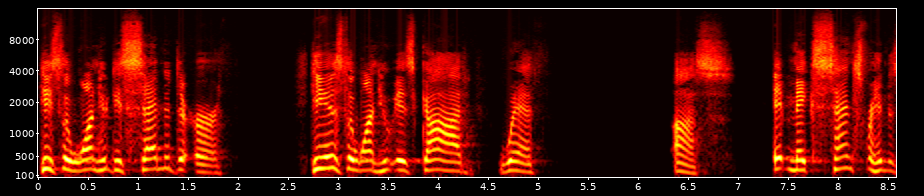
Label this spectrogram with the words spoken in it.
He's the one who descended to earth. He is the one who is God with us. It makes sense for him to,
